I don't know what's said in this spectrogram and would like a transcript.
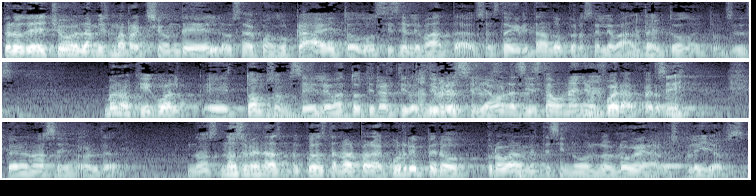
pero de hecho la misma reacción de él, o sea, cuando cae y todo, sí se levanta, o sea, está gritando, pero se levanta y todo, entonces, bueno, que igual eh, Thompson se levantó a tirar tiros libres y aún así está un año fuera, pero, Sí. pero no sé, ahorita no, no se ven las cosas tan mal para Curry, pero probablemente sí no lo logren a los playoffs.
